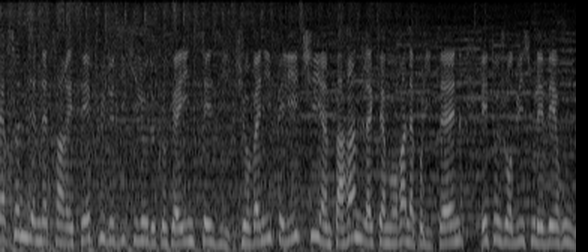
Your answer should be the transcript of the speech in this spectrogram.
personnes viennent d'être arrêtées, plus de 10 kilos de cocaïne saisie. Giovanni Felici, un parrain de la Camorra napolitaine, est aujourd'hui sous les verrous.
